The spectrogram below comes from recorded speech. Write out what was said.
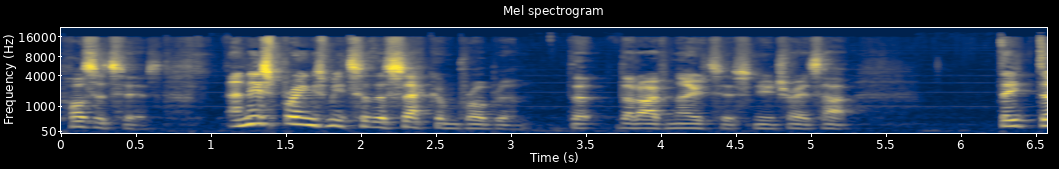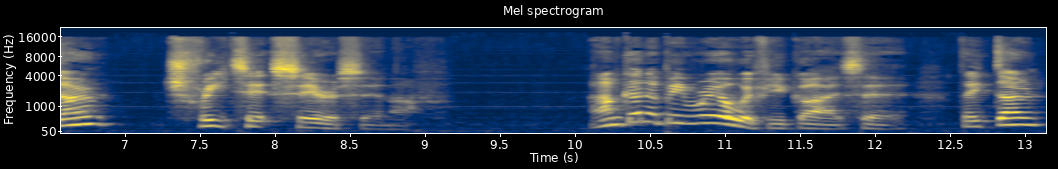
positives. And this brings me to the second problem that, that I've noticed new trades have. They don't treat it seriously enough. And I'm going to be real with you guys here. They don't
